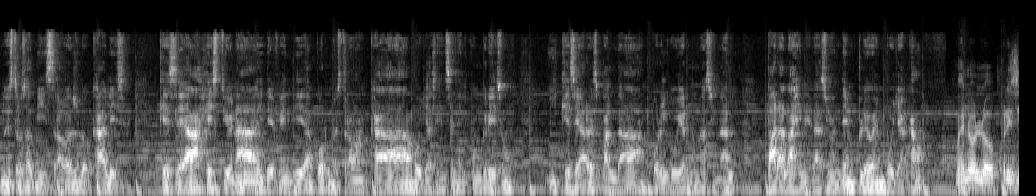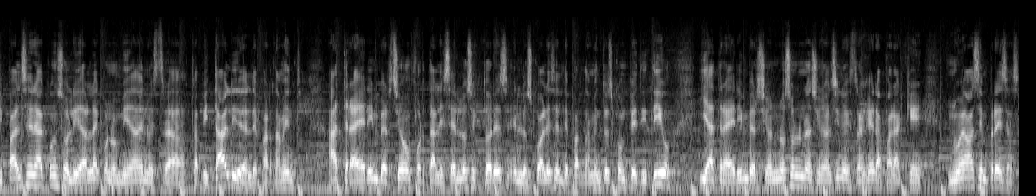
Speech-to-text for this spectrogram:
nuestros administradores locales, que sea gestionada y defendida por nuestra bancada boyacense en el Congreso y que sea respaldada por el Gobierno Nacional para la generación de empleo en Boyacá? Bueno, lo principal será consolidar la economía de nuestra capital y del departamento, atraer inversión, fortalecer los sectores en los cuales el departamento es competitivo y atraer inversión no solo nacional sino extranjera para que nuevas empresas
